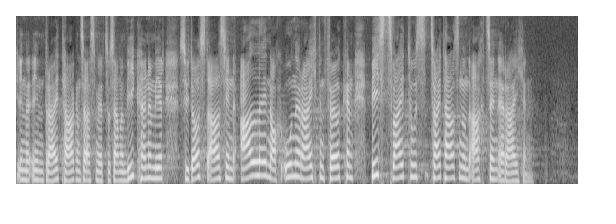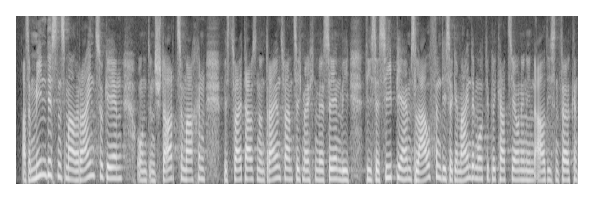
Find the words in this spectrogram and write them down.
in, in drei Tagen saßen wir zusammen, wie können wir Südostasien alle noch unerreichten Völkern bis 2018 erreichen. Also mindestens mal reinzugehen und einen Start zu machen. Bis 2023 möchten wir sehen, wie diese CPMs laufen, diese Gemeindemultiplikationen in all diesen Völkern.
